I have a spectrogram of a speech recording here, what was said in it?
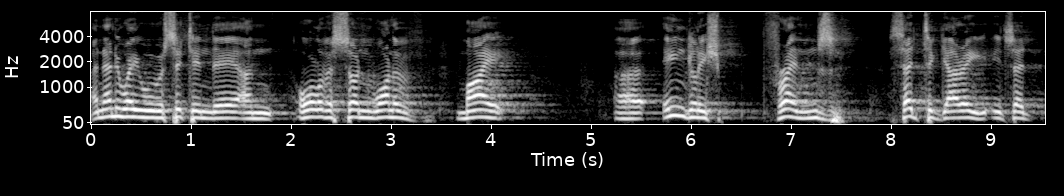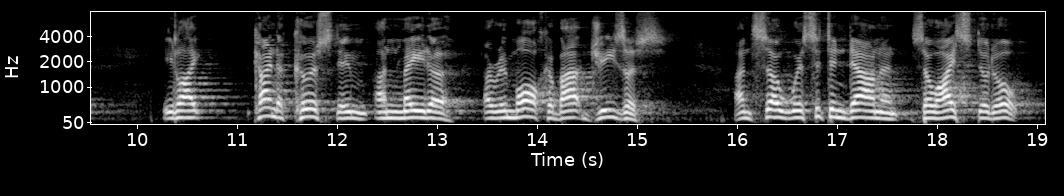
And anyway, we were sitting there, and all of a sudden, one of my uh, English friends said to Gary, he said, he like kind of cursed him and made a, a remark about Jesus. And so we're sitting down, and so I stood up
